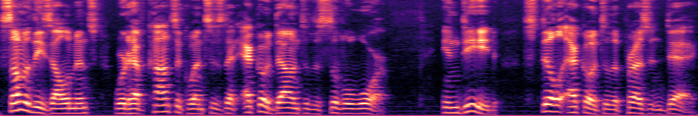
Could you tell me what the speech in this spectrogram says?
Some of these elements were to have consequences that echoed down to the Civil War. Indeed, still echo to the present day.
